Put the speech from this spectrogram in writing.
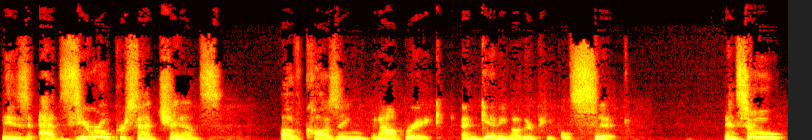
is at 0% chance of causing an outbreak and getting other people sick. And so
